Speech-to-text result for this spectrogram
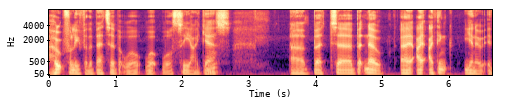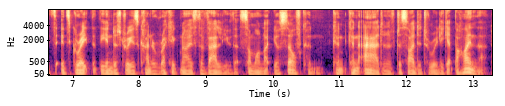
hopefully for the better, but we'll we'll, we'll see, I guess. Uh, but uh, but no, uh, I I think you know it's it's great that the industry has kind of recognised the value that someone like yourself can can can add and have decided to really get behind that.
